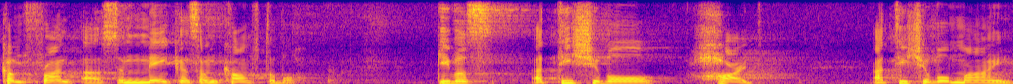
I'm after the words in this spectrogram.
confront us and make us uncomfortable. Give us a teachable heart, a teachable mind.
